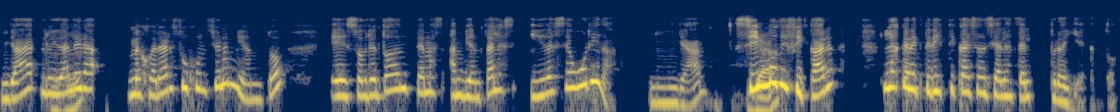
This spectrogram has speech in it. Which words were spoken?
¿ya? Lo ideal era mejorar su funcionamiento, eh, sobre todo en temas ambientales y de seguridad, ¿ya? Sin modificar las características esenciales del proyecto.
